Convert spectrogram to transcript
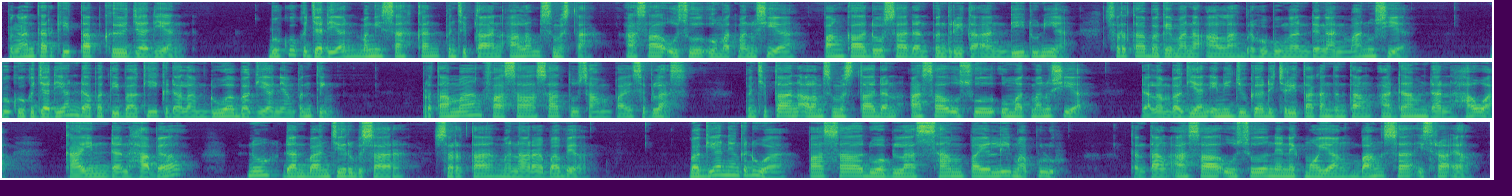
Pengantar Kitab Kejadian Buku Kejadian mengisahkan penciptaan alam semesta, asal-usul umat manusia, pangkal dosa dan penderitaan di dunia, serta bagaimana Allah berhubungan dengan manusia. Buku Kejadian dapat dibagi ke dalam dua bagian yang penting. Pertama, pasal 1 sampai 11. Penciptaan alam semesta dan asal-usul umat manusia. Dalam bagian ini juga diceritakan tentang Adam dan Hawa, Kain dan Habel, Nuh dan banjir besar, serta menara Babel. Bagian yang kedua, pasal 12 sampai 50 tentang asal-usul nenek moyang bangsa Israel.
